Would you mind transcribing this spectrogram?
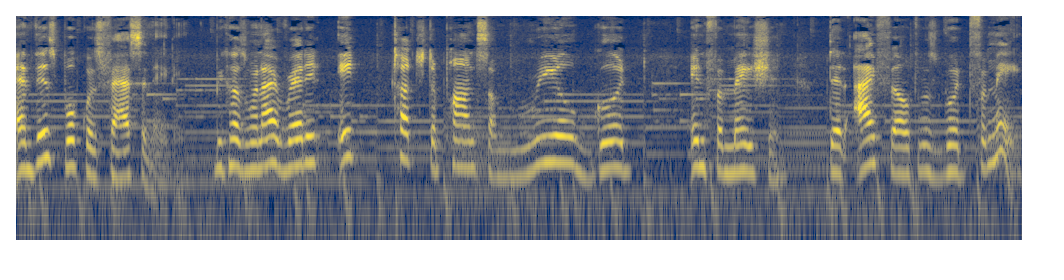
And this book was fascinating because when I read it, it touched upon some real good information that I felt was good for me.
